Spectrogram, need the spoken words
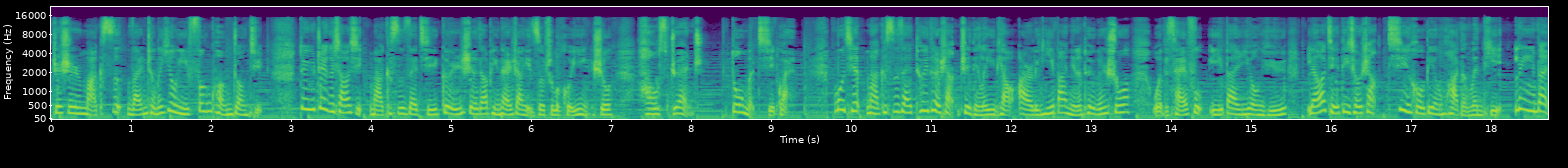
这是马克思完成的又一疯狂壮举。对于这个消息，马克思在其个人社交平台上也做出了回应，说：“How strange，多么奇怪。”目前，马克思在推特上置顶了一条2018年的推文，说：“我的财富一半用于了解地球上气候变化等问题，另一半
